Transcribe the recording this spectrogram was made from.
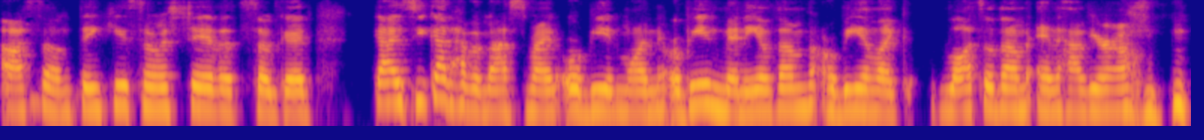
Awesome. Thank you so much, Jay. That's so good. Guys, you got to have a mastermind or be in one or be in many of them or be in like lots of them and have your own.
